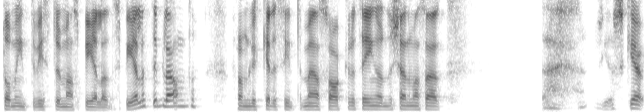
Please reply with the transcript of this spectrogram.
de inte visste hur man spelade spelet ibland. För de lyckades inte med saker och ting. Och då kände man så här att jag ska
